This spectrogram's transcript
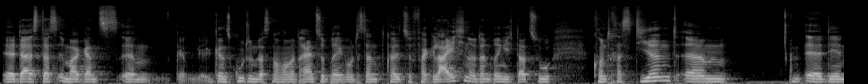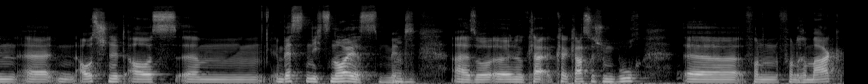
Äh, da ist das immer ganz, ähm, ganz gut, um das nochmal mit reinzubringen und das dann quasi zu vergleichen und dann bringe ich dazu kontrastierend ähm, äh, den äh, einen Ausschnitt aus ähm, Im Westen nichts Neues mit. Also äh, einem kla klassischen Buch äh, von, von Remarque,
